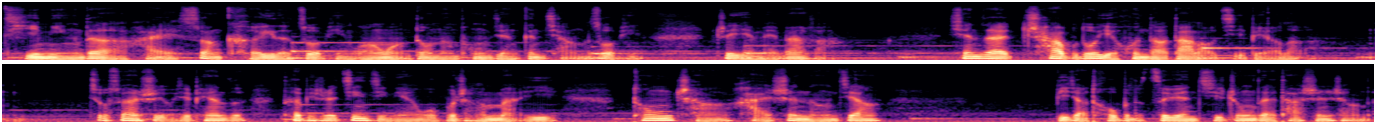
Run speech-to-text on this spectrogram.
提名的还算可以的作品，往往都能碰见更强的作品，这也没办法。现在差不多也混到大佬级别了，嗯，就算是有些片子，特别是近几年我不是很满意，通常还是能将比较头部的资源集中在他身上的。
